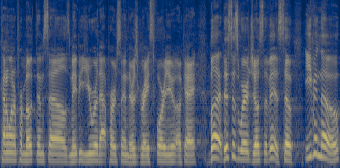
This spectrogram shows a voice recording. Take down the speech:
kind of want to promote themselves. Maybe you were that person. There's grace for you, okay? But this is where Joseph is. So even though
